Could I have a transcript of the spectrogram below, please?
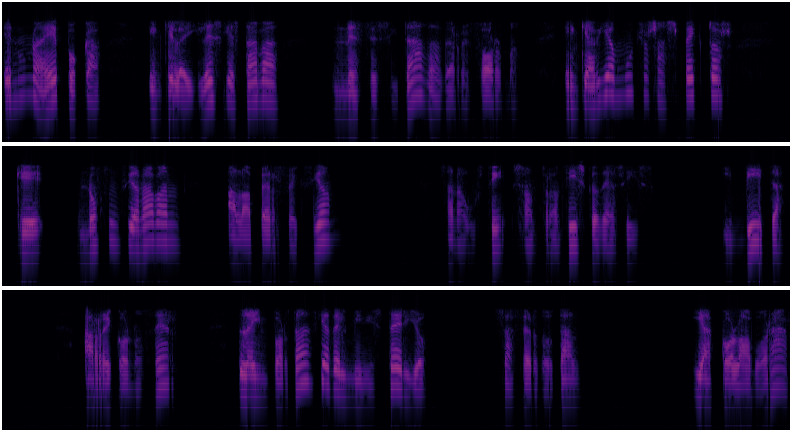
en una época en que la Iglesia estaba necesitada de reforma, en que había muchos aspectos que no funcionaban a la perfección, San Agustín, San Francisco de Asís invita a reconocer la importancia del ministerio sacerdotal y a colaborar.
